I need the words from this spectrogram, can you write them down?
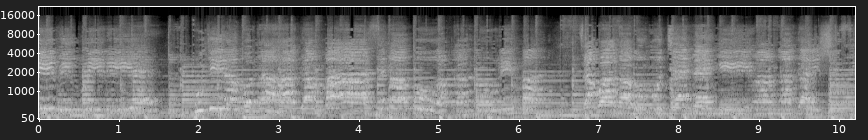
ntibikwiriye kugira ngo ntahaga amazi nkakubaka nturima cyangwa nkaba umukene nkibanga ishizi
